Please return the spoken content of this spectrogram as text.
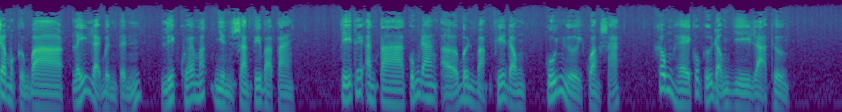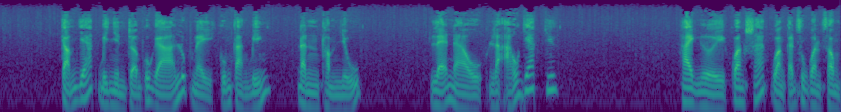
Trong một cường bà lấy lại bình tĩnh, liếc khóe mắt nhìn sang phía bà tan. Chỉ thấy anh ta cũng đang ở bên mặt phía đông, cúi người quan sát, không hề có cử động gì lạ thường. Cảm giác bị nhìn trộm của gã lúc này cũng tan biến, đành thầm nhủ. Lẽ nào là ảo giác chứ? Hai người quan sát hoàn cảnh xung quanh xong,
